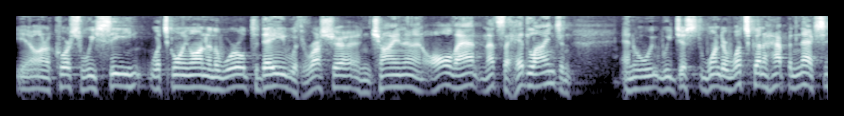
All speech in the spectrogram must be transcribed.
You know, and of course, we see what's going on in the world today with Russia and China and all that, and that's the headlines, and, and we, we just wonder what's going to happen next.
